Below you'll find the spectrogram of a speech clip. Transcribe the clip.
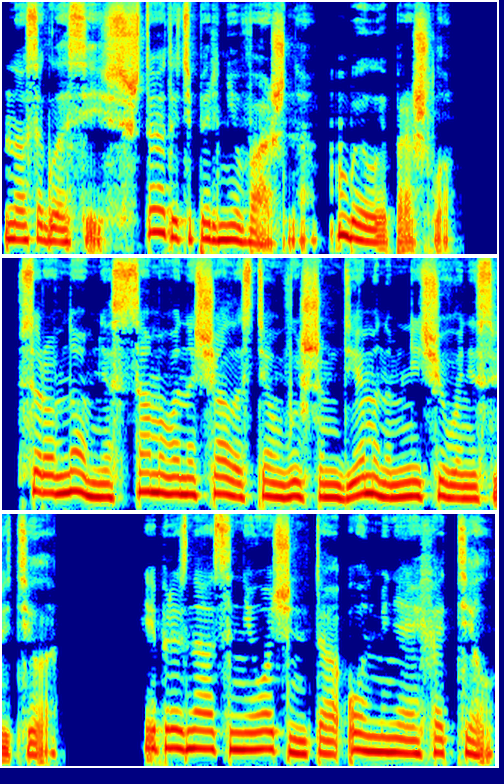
Но согласись, что это теперь не важно. Было и прошло. Все равно мне с самого начала с тем высшим демоном ничего не светило. И, признаться, не очень-то он меня и хотел.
